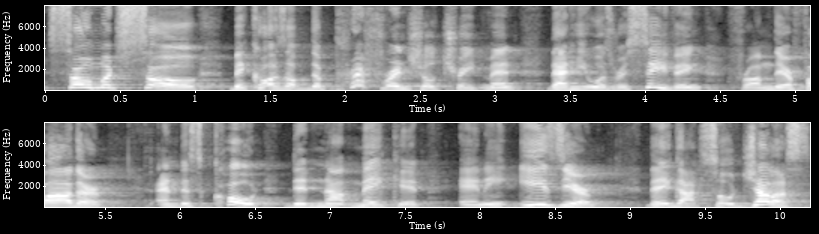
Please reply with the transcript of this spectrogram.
so much so because of the preferential treatment that he was receiving from their father. And this coat did not make it any easier. They got so jealous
